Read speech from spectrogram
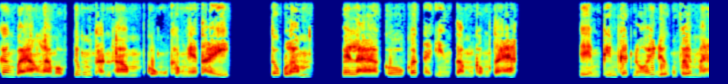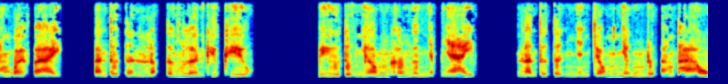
căn bản là một chút thanh âm cũng không nghe thấy. Tốt lắm, vậy là cô có thể yên tâm công tác. Tìm kiếm kết nối được với mạng wifi, lãnh tử tình lập tức lên QQ. Biểu tượng nhóm không ngừng nhập nhái. Lãnh tử tình nhanh chóng nhận được bản thảo.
